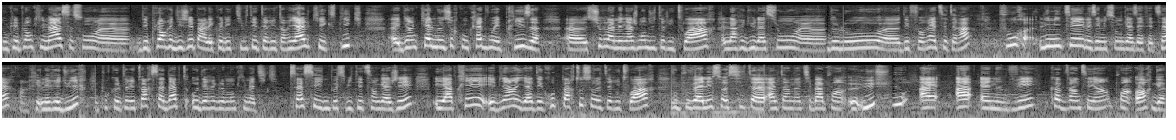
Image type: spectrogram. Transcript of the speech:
Donc les plans climat, ce sont euh, des plans rédigés par les collectivités territoriales qui expliquent euh, eh bien, quelles mesures concrètes vont être prises euh, sur l'aménagement du territoire, la régulation de l'eau, des forêts, etc. pour limiter les émissions de gaz à effet de serre, enfin, les réduire, pour que le territoire s'adapte au dérèglement climatique. Ça, c'est une possibilité de s'engager. Et après, eh bien, il y a des groupes partout sur le territoire. Vous pouvez aller sur le site alternativa.eu ou anvcop21.org.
